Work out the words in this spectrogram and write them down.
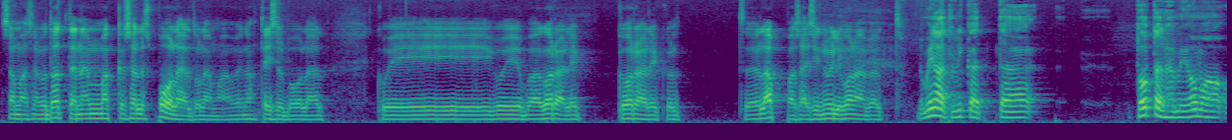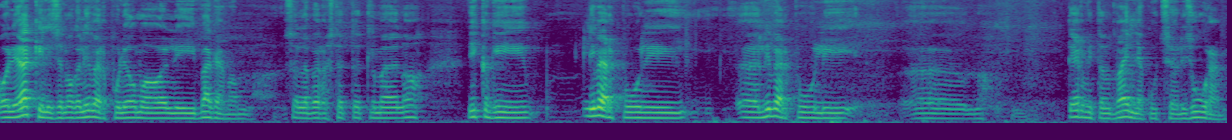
samas nagu Tottenham hakkas alles poolajal tulema või noh, teisel poolajal, kui, kui juba korralik, korralikult lappas asi nulli kolme pealt. no mina ütlen ikka, et äh, Tottenhami oma oli äkilisem, aga Liverpooli oma oli vägevam. sellepärast, et ütleme noh, ikkagi Liverpooli, äh, Liverpooli noh, tervitanud väljakutse oli suurem.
